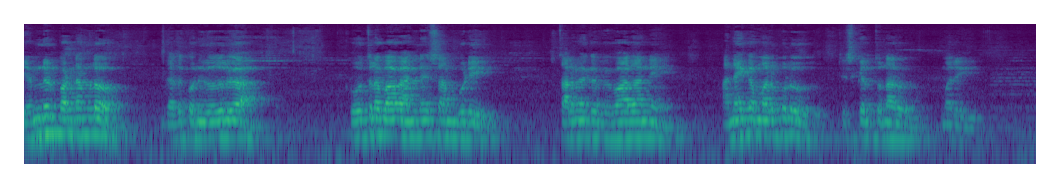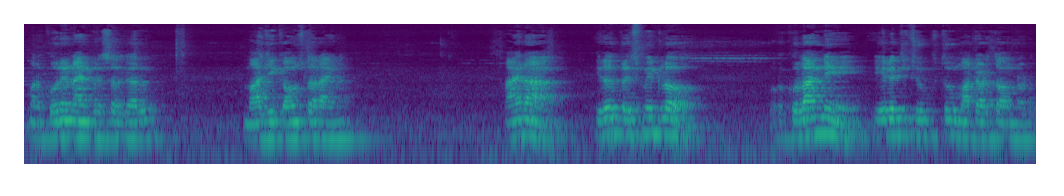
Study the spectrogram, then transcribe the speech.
యమునూరు పట్టణంలో గత కొన్ని రోజులుగా కోతులబావి ఆంజనేయ స్వామి గుడి స్థలం యొక్క వివాదాన్ని అనేక మలుపులు తీసుకెళ్తున్నారు. మరి మన కోనే నాయనప్రసాద్ గారు మాజీ కౌన్సిలర్ ఆయన ఆయన ఈరోజు ప్రెస్ మీట్లో ఒక కులాన్ని ఏలెత్తి చూపుతూ మాట్లాడుతూ ఉన్నాడు.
